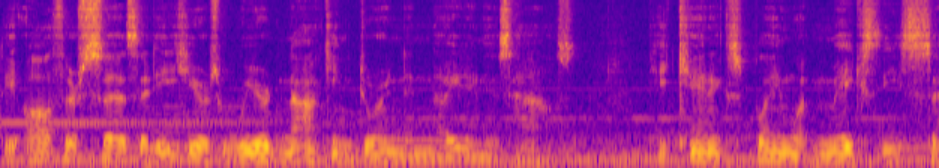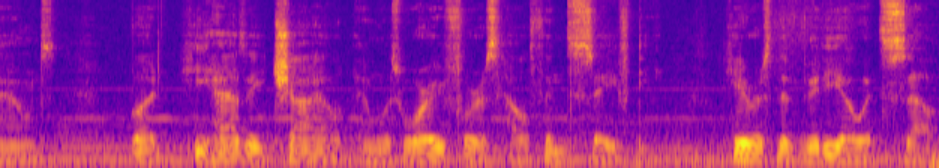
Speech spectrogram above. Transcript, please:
The author says that he hears weird knocking during the night in his house. He can't explain what makes these sounds, but he has a child and was worried for his health and safety. Here is the video itself.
